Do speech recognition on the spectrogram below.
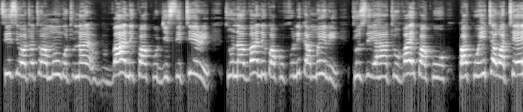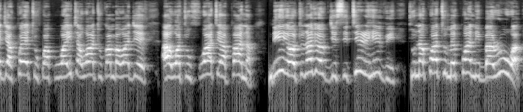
sisi watoto wa mungu tunavaa ni kwa kujisitiri tunavaa ni kwa kufunika mwili tusi hatuvai kwa ku, kwa kuita wateja kwetu kwa kuwaita watu kwamba waje uh, watufuate hapana. Ndiyo tunavyojisitiri hivi tunakuwa tumekuwa ni barua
